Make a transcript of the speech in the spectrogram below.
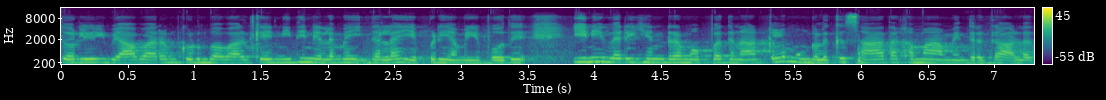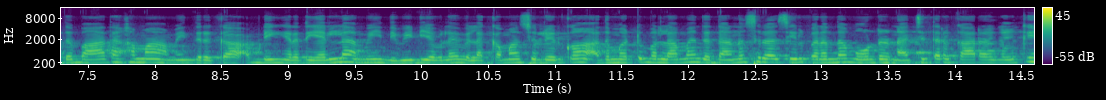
தொழில் வியாபாரம் குடும்ப வாழ்க்கை நிதி நிலைமை இதெல்லாம் எப்படி அமைய போகுது? இனி வருகின்ற முப்பது நாட்களும் உங்களுக்கு சாதகமாக அமைந்திருக்கா? அல்லது பாதகமாக அமைந்திருக்கா? அப்படிங்கிறது எல்லாமே இந்த வீடியோவில் விளக்கமாக சொல்லியிருக்கோம். அது மட்டும் இல்லாமல் இந்த தனுசு ராசியில் பிறந்த மூன்று நட்சத்திரக்காரர்களுக்கு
